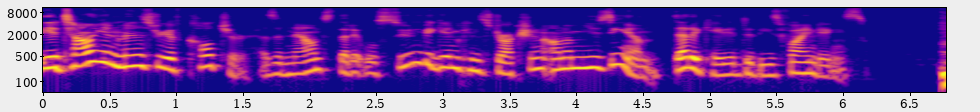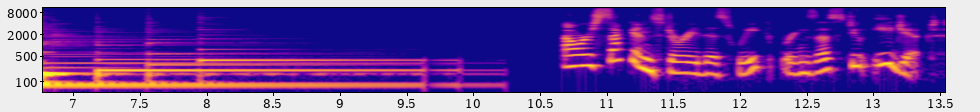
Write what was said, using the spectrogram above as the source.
The Italian Ministry of Culture has announced that it will soon begin construction on a museum dedicated to these findings. Our second story this week brings us to Egypt,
